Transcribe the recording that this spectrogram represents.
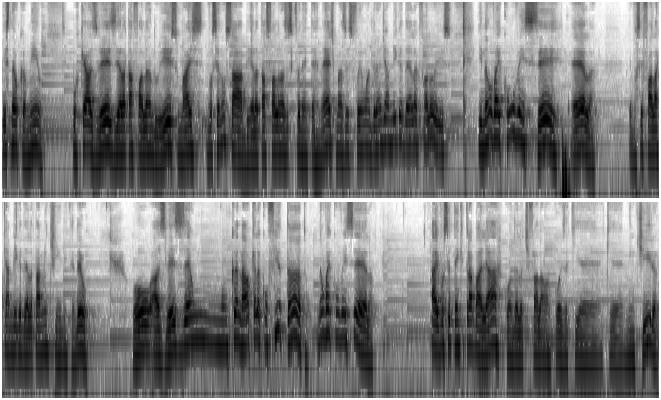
Esse não é o caminho, porque às vezes ela está falando isso, mas você não sabe. Ela está falando às vezes que foi na internet, mas às vezes foi uma grande amiga dela que falou isso. E não vai convencer ela você falar que a amiga dela está mentindo, entendeu? Ou às vezes é um, um canal que ela confia tanto, não vai convencer ela. Aí você tem que trabalhar quando ela te falar uma coisa que é, que é mentira,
